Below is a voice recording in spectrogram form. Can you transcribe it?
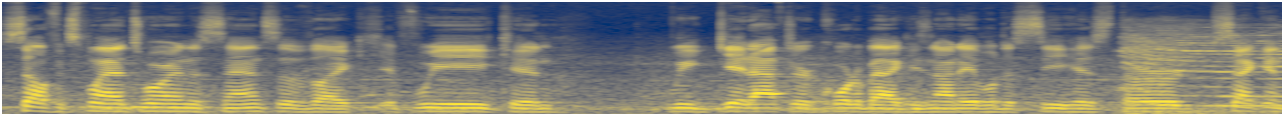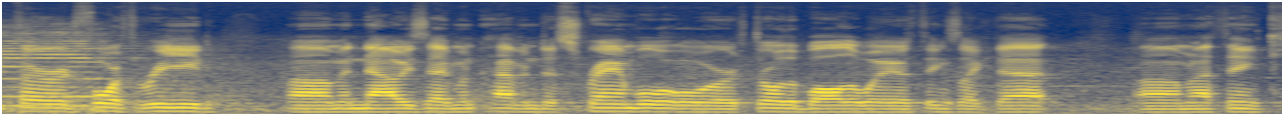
self-explanatory in the sense of like if we can we get after a quarterback, he's not able to see his third, second, third, fourth read um, and now he's having, having to scramble or throw the ball away or things like that. Um, and I think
